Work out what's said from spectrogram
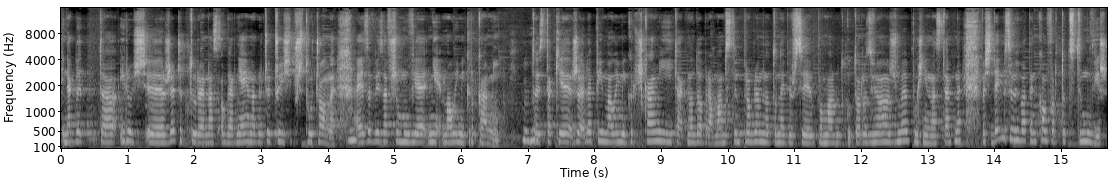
i nagle ta ilość e, rzeczy, które nas ogarniają, nagle człowiek czuje się przytłoczony, a ja sobie zawsze mówię, nie, małymi krokami. To jest takie, że lepiej małymi kroczkami i tak, no dobra, mam z tym problem, no to najpierw sobie pomalutku to rozwiążmy, później następne. Właśnie dajmy sobie chyba ten komfort, to co ty mówisz.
